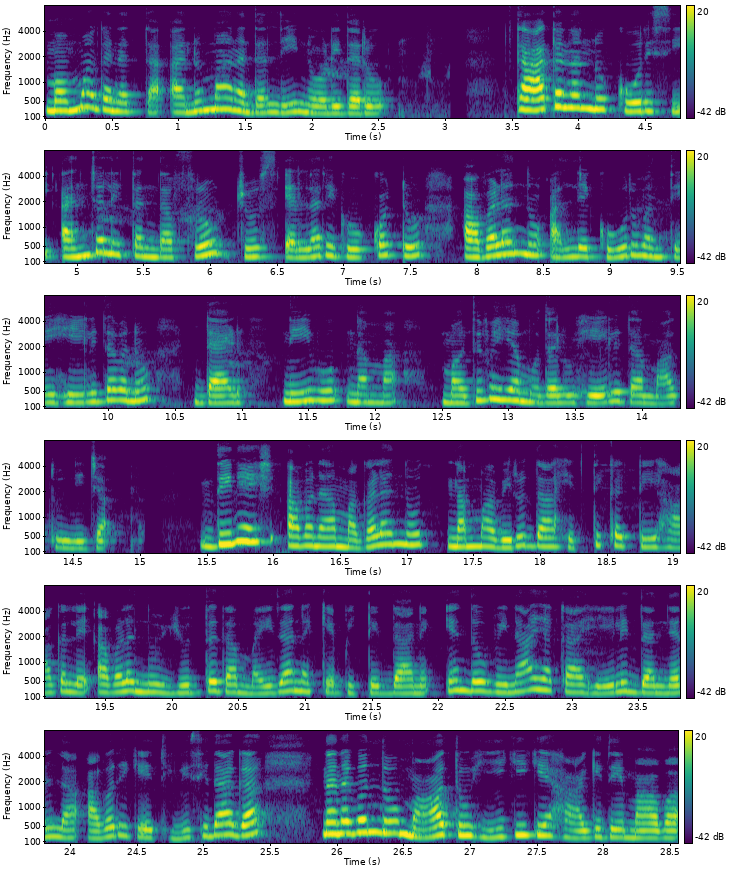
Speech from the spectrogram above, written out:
ಮೊಮ್ಮಗನತ್ತ ಅನುಮಾನದಲ್ಲಿ ನೋಡಿದರು. ತಾತನನ್ನು ಕೂರಿಸಿ ಅಂಜಲಿ ತಂದ ಫ್ರೂಟ್ ಜ್ಯೂಸ್ ಎಲ್ಲರಿಗೂ ಕೊಟ್ಟು ಅವಳನ್ನು ಅಲ್ಲೇ ಕೂರುವಂತೆ ಹೇಳಿದವನು, ಡ್ಯಾಡ್, ನೀವು ನಮ್ಮ ಮದುವೆಯ ಮೊದಲು ಹೇಳಿದ ಮಾತು ನಿಜ. ದಿನೇಶ್ ಅವನ ಮಗಳನ್ನು ನಮ್ಮ ವಿರುದ್ಧ ಎತ್ತಿಕಟ್ಟಿ ಆಗಲೇ ಅವಳನ್ನು ಯುದ್ಧದ ಮೈದಾನಕ್ಕೆ ಬಿಟ್ಟಿದ್ದಾನೆ ಎಂದು ವಿನಾಯಕ ಹೇಳಿದ್ದನ್ನೆಲ್ಲ ಅವರಿಗೆ ತಿಳಿಸಿದಾಗ, ನನಗೊಂದು ಮಾತು ಹೀಗೀಗೆ ಆಗಿದೆ ಮಾವ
